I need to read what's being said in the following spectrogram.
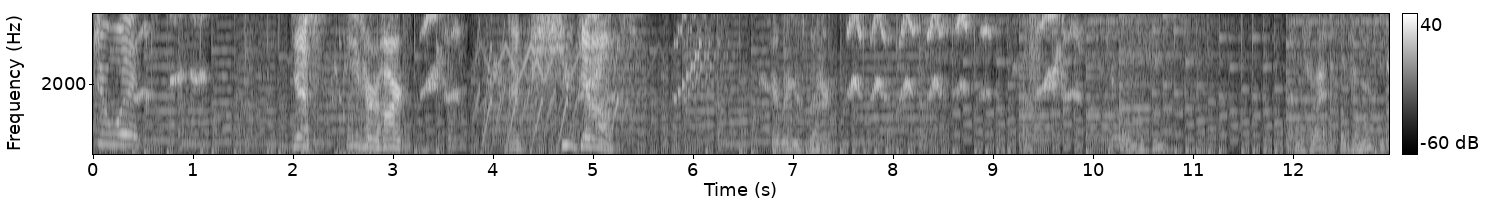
do it! Yes! Eat her heart! And puke it out! Everybody gets better. Hello, monkey. That's right, I called you a monkey.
